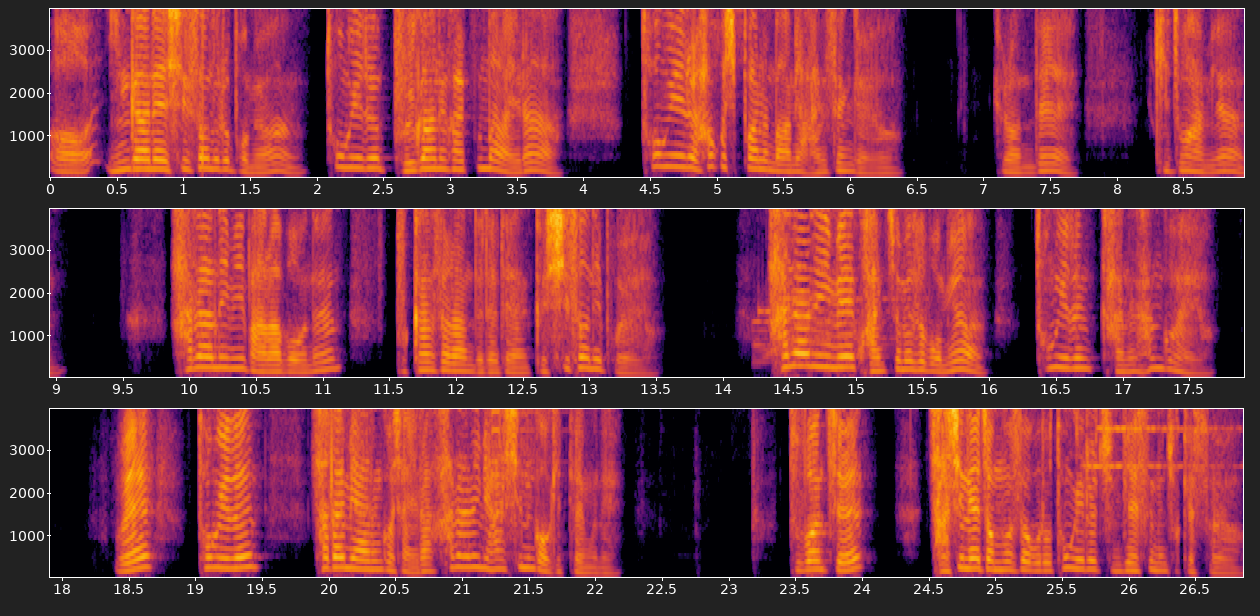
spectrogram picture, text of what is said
어, 인간의 시선으로 보면 통일은 불가능할 뿐만 아니라 통일을 하고 싶어 하는 마음이 안 생겨요. 그런데 기도하면 하나님이 바라보는 북한 사람들에 대한 그 시선이 보여요. 하나님의 관점에서 보면 통일은 가능한 거예요. 왜? 통일은 사람이 하는 것이 아니라 하나님이 하시는 거기 때문에. 두 번째, 자신의 전문성으로 통일을 준비했으면 좋겠어요.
